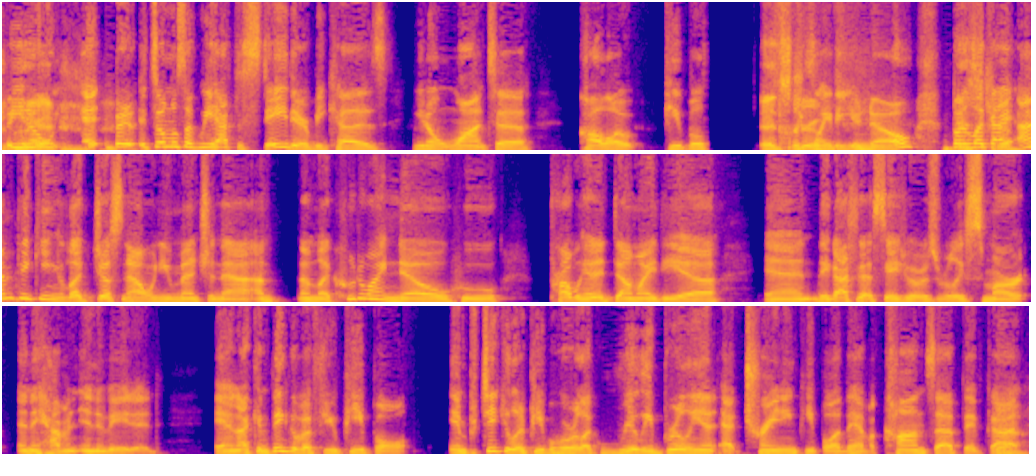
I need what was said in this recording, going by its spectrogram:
but you oh, know, it, but it's almost like we have to stay there because you don't want to call out people it's personally true. that you know. But it's like I, I'm thinking like just now when you mentioned that, I'm I'm like, who do I know who probably had a dumb idea and they got to that stage where it was really smart and they haven't innovated. And I can think of a few people, in particular, people who are like really brilliant at training people. They have a concept, they've got, yeah.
